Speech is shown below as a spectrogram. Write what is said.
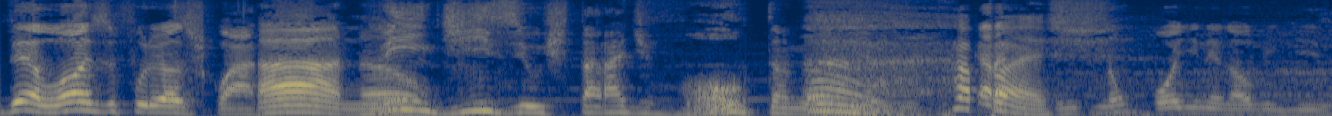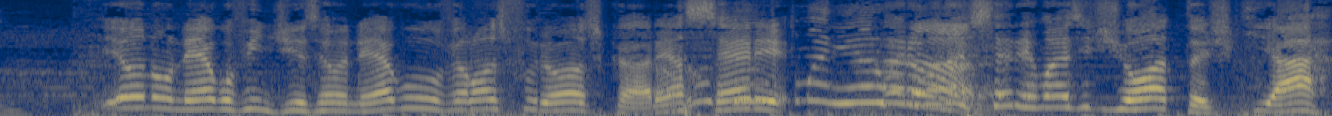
Velozes e Furiosos 4. Ah, não. Vin Diesel estará de volta, meu Ah, amigo. Cara, a rapaz, gente não pode negar o Vin Diesel. eu não nego o Vin Diesel, eu nego o Velozes e Furiosos, cara. É a é série... muito maneiro, Cara, é uma cara. das séries mais idiotas que há.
